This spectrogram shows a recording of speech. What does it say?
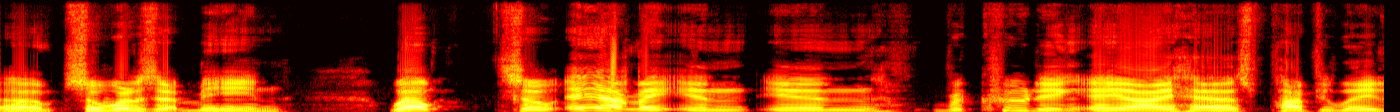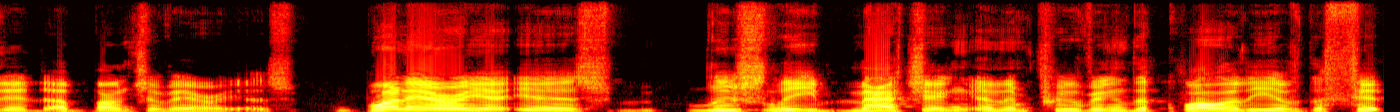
um, so, what does that mean? Well, so AI in in recruiting, AI has populated a bunch of areas. One area is loosely matching and improving the quality of the fit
